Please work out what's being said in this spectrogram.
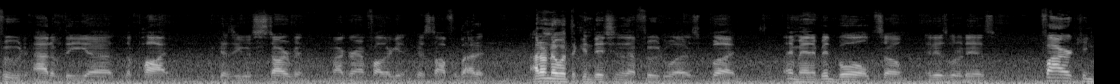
food out of the uh, the pot because he was starving. My grandfather getting pissed off about it. I don't know what the condition of that food was, but hey man, it been boiled, so it is what it is. Fire can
